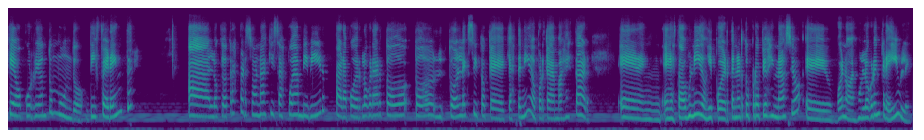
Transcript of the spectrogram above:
que ocurrió en tu mundo diferente a lo que otras personas quizás puedan vivir para poder lograr todo, todo, todo el éxito que, que has tenido? Porque además estar en, Estados Unidos y poder tener tu propio gimnasio, eh, bueno, es un logro increíble.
